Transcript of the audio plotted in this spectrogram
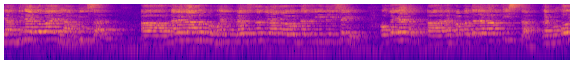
Kaya ang ginagawa niya, minsan, uh, nalalaman mo, may person na tinatawag na 3-day sale. O kaya, uh, nagpapadala ng artista, nag-mall.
